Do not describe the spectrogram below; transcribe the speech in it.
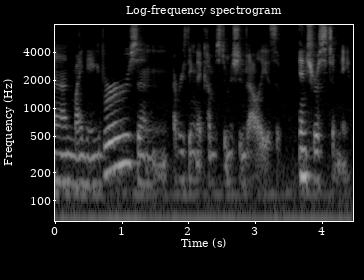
and my neighbors and everything that comes to Mission Valley is of interest to me.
